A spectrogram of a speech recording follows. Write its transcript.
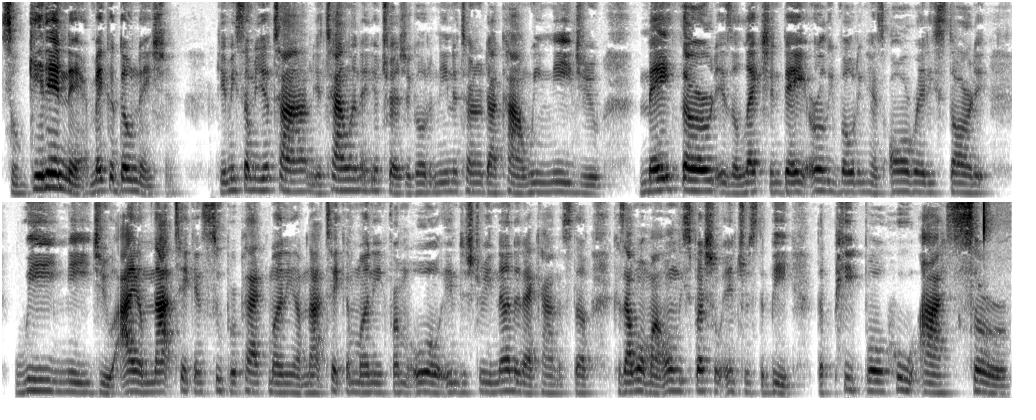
So get in there, make a donation. Give me some of your time, your talent, and your treasure. Go to ninaturner.com. We need you. May 3rd is election day. Early voting has already started. We need you. I am not taking super PAC money. I'm not taking money from oil industry, none of that kind of stuff. Because I want my only special interest to be the people who I serve.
